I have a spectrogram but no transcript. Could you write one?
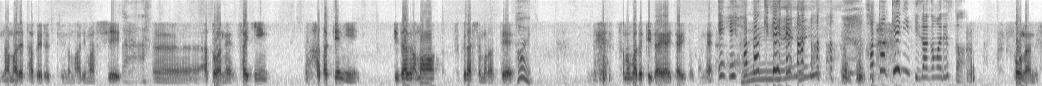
生で食べるっていうのもありますしうーんあとはね、最近、畑にピザ窯作らせてもらって、はい。で その場でピザ焼いたりとかね。ええ畑？畑にピザ窯ですか？そうなんです。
